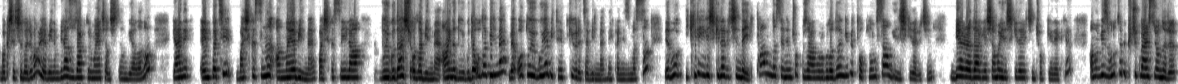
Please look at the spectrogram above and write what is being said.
bakış açıları var ya benim biraz uzak durmaya çalıştığım bir alan o. Yani empati başkasını anlayabilme, başkasıyla duygudaş olabilme, aynı duyguda olabilme ve o duyguya bir tepki üretebilme mekanizması ve bu ikili ilişkiler için değil, tam da senin çok güzel vurguladığın gibi toplumsal ilişkiler için, bir arada yaşama ilişkiler için çok gerekli. Ama biz bunu tabii küçük versiyonları,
